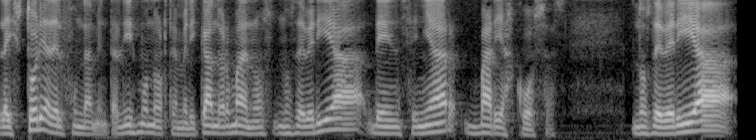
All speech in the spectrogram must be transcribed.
la historia del fundamentalismo norteamericano, hermanos, nos debería de enseñar varias cosas nos debería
